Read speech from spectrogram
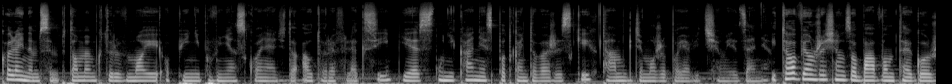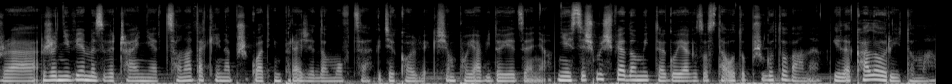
Kolejnym symptomem, który w mojej opinii powinien skłaniać do autorefleksji, jest unikanie spotkań towarzyskich tam, gdzie może pojawić się jedzenie. I to wiąże się z obawą tego, że, że nie wiemy zwyczajnie, co na takiej na przykład imprezie, domówce, gdziekolwiek się pojawi do jedzenia. Nie jesteśmy świadomi tego, jak zostało to przygotowane, ile kalorii to ma,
